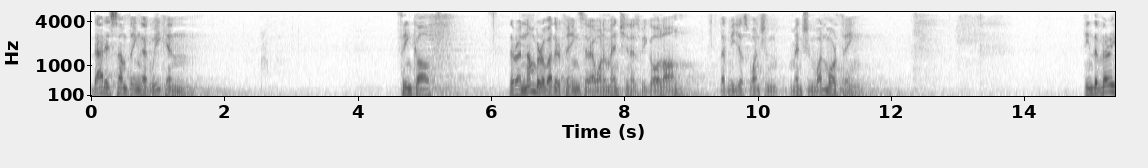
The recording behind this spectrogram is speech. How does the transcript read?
that is something that we can think of. There are a number of other things that I want to mention as we go along. Let me just mention, one more thing. In the very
